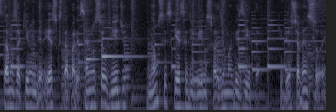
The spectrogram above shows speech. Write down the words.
estamos aqui no endereço que está aparecendo no seu vídeo. Não se esqueça de vir nos fazer uma visita. Que Deus te abençoe.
